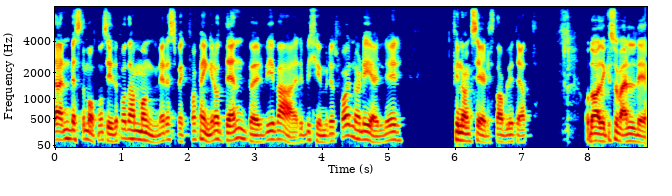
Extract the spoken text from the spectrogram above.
det er den beste måten å si det på. Det er manglende respekt for penger, og den bør vi være bekymret for når det gjelder finansiell stabilitet. Og da er det ikke så veldig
